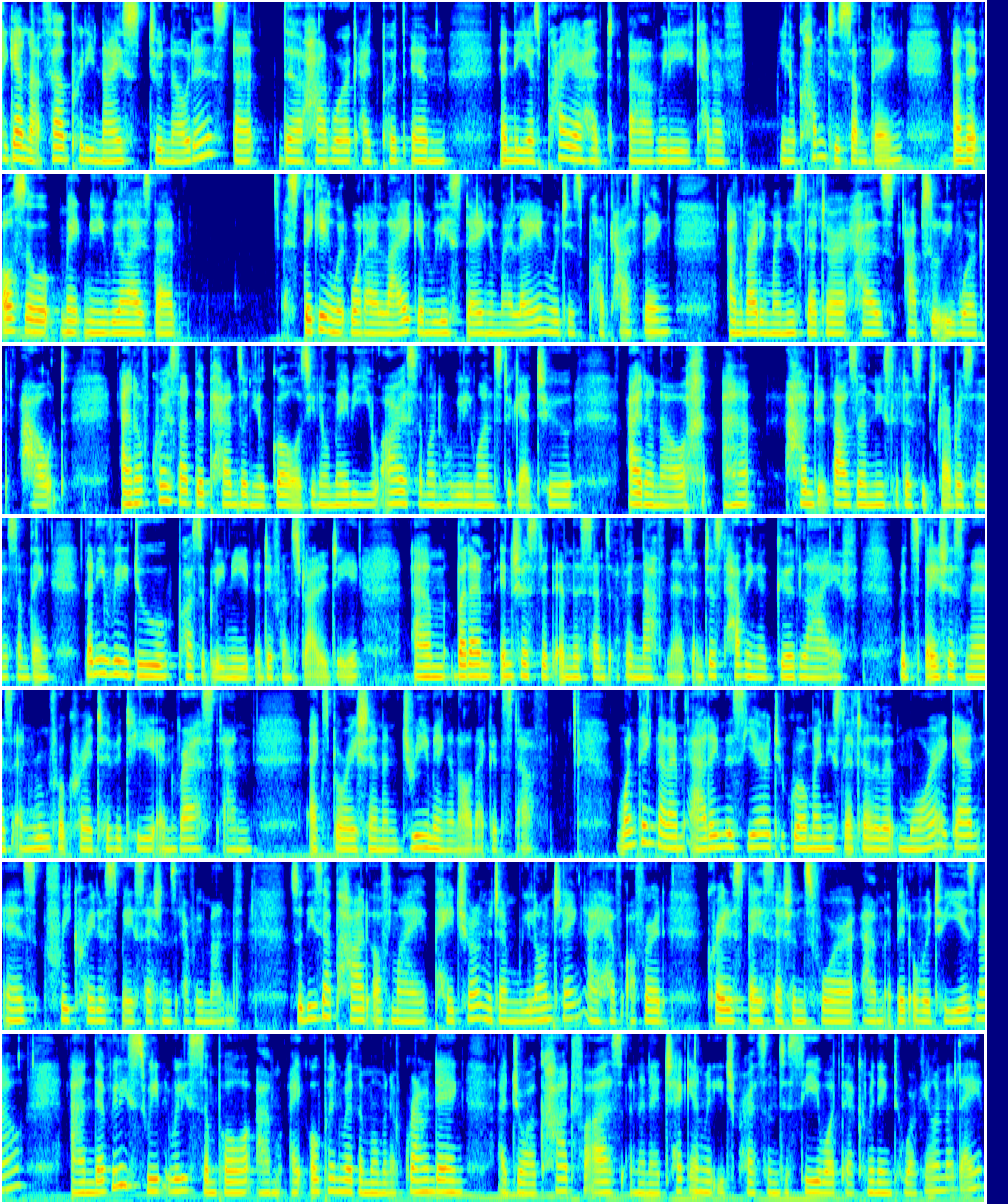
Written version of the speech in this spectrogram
again, that felt pretty nice to notice that the hard work I'd put in in the years prior had uh, really kind of, you know, come to something. And it also made me realize that sticking with what I like and really staying in my lane, which is podcasting and writing my newsletter, has absolutely worked out. And of course, that depends on your goals. You know, maybe you are someone who really wants to get to, I don't know, 100,000 newsletter subscribers or something, then you really do possibly need a different strategy. Um, but I'm interested in the sense of enoughness and just having a good life with spaciousness and room for creativity and rest and exploration and dreaming and all that good stuff. One thing that I'm adding this year to grow my newsletter a little bit more again is free creative space sessions every month. So these are part of my Patreon, which I'm relaunching. I have offered creative space sessions for um, a bit over two years now, and they're really sweet, really simple. Um, I open with a moment of grounding, I draw a card for us, and then I check in with each person to see what they're committing to working on that day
